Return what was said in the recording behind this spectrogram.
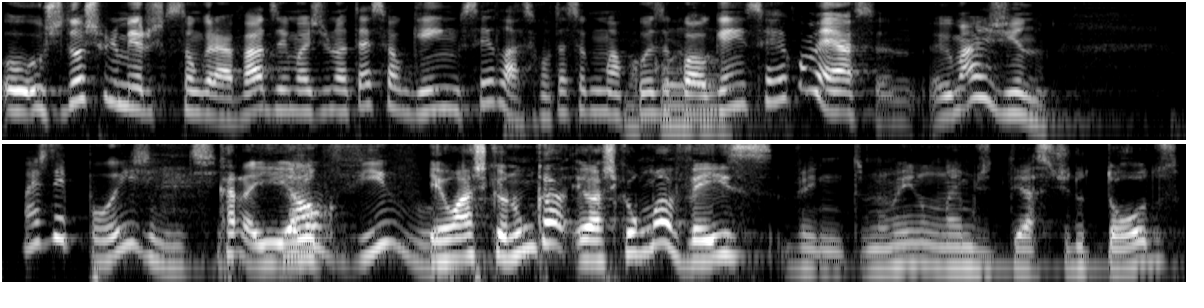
os dois primeiros que são gravados, eu imagino até se alguém, sei lá, se acontece alguma coisa, com coisa. alguém, você recomeça. Eu imagino. Mas depois, gente, Cara, e eu, ao vivo. Eu acho que eu nunca. Eu acho que uma vez. Também não lembro de ter assistido todos.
